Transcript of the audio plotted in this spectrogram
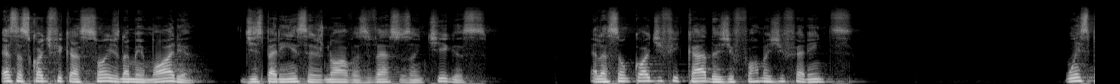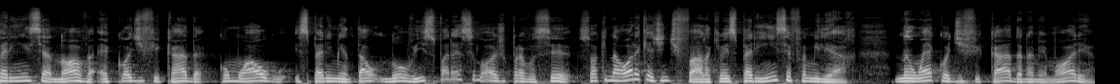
Essas codificações na memória de experiências novas versus antigas, elas são codificadas de formas diferentes. Uma experiência nova é codificada como algo experimental novo. Isso parece lógico para você, só que na hora que a gente fala que uma experiência familiar não é codificada na memória,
